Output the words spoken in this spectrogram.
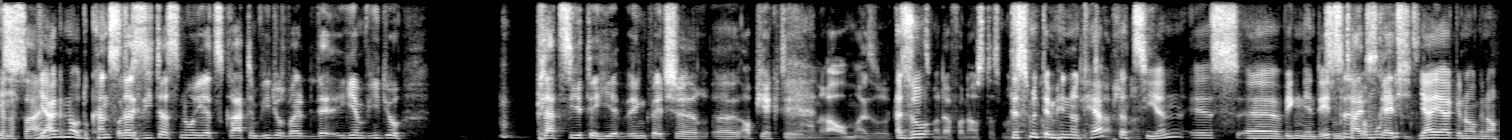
ich, das sein? Ja, genau. Du kannst Oder sieht das nur jetzt gerade im Video, weil der, hier im Video platziert er hier irgendwelche äh, Objekte in den Raum. Also, Also, mal davon aus, dass man Das mit dem äh, Hin und Her ne? platzieren ist äh, wegen den des vermutlich. Rätsels. Ja, ja, genau, genau.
